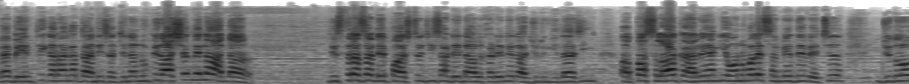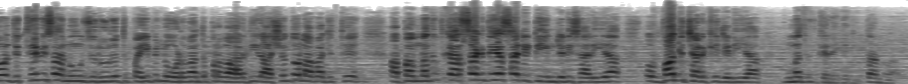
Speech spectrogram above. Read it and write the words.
ਮੈਂ ਬੇਨਤੀ ਕਰਾਂਗਾ ਦਾਨੀ ਸੱਜਣਾਂ ਨੂੰ ਵੀ ਰਾਸ਼ਨ ਦੇ ਨਾਲ ਨਾਲ ਜਿਸ ਤਰ੍ਹਾਂ ਸਾਡੇ ਪਾਸਟਰ ਜੀ ਸਾਡੇ ਨਾਲ ਖੜੇ ਨੇ, ਰਾਜੂ ਰੰਗੀਲਾ ਜੀ, ਆਪਾਂ ਸਲਾਹ ਕਰ ਰਹੇ ਹਾਂ ਕਿ ਆਉਣ ਵਾਲੇ ਸਮੇਂ ਦੇ ਵਿੱਚ ਜਦੋਂ ਜਿੱਥੇ ਵੀ ਸਾਨੂੰ ਜ਼ਰੂਰਤ ਪਈ ਵੀ ਲੋੜਵੰਦ ਪਰਿਵਾਰ ਦੀ ਰਾਸ਼ਨ ਤੋਂ ਇਲਾਵਾ ਜਿੱਥੇ ਆਪਾਂ ਮਦਦ ਕਰ ਸਕਦੇ ਹਾਂ, ਸਾਡੀ ਟੀਮ ਜਿਹੜੀ ਸਾਰੀ ਆ, ਉਹ ਵੱਧ ਚੜ ਕੇ ਜਿਹੜੀ ਆ, ਮਦਦ ਕਰੇਗੀ ਜੀ। ਧੰਨਵਾਦ।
